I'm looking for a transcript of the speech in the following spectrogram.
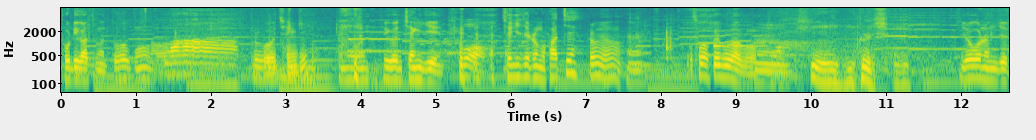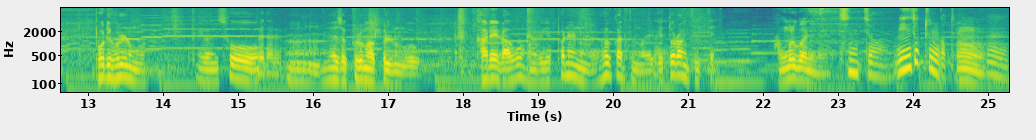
보리 같은 건또 하고. 와. 뭐 쟁기? 어, 이건 쟁기. 우와. 쟁기 지르는 거 봤지? 그러면 예. 소가 끌고 가고 어. 음, 그렇지. 요거는 이제 보리 훑는 거. 이건 소. 매달고. 어, 해서 구루마 끓는 거고. 가래라고 이렇게 퍼내는 거야. 흙 같은 거 이렇게 네. 또랑 칠 때. 박물관이네. 진짜 민속촌 같아. 응. 응.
